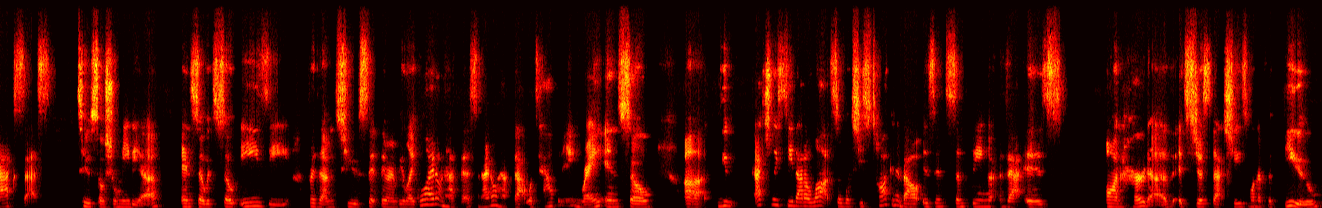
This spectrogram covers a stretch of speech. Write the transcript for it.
access to social media and so it's so easy for them to sit there and be like, well, I don't have this and I don't have that. What's happening, right? And so uh, you actually see that a lot. So what she's talking about isn't something that is unheard of. It's just that she's one of the few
